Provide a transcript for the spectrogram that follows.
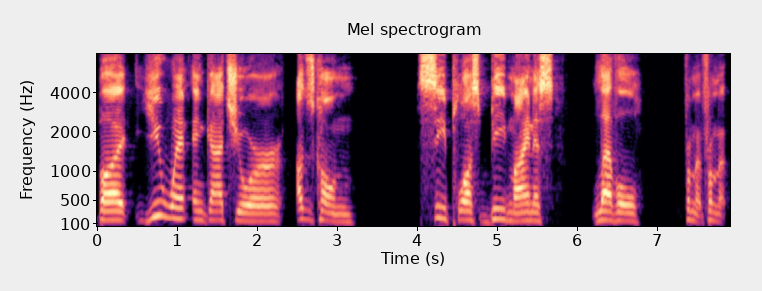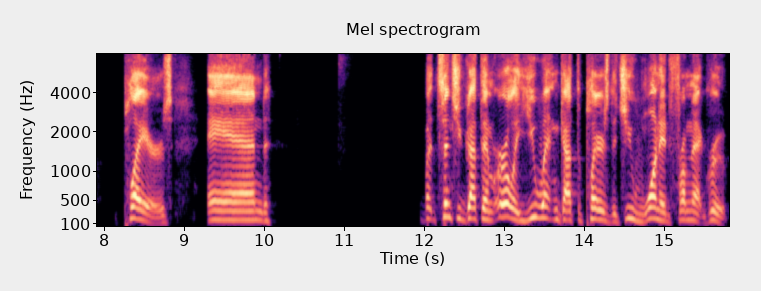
but you went and got your, I'll just call them C plus B minus level from from players. And but since you got them early you went and got the players that you wanted from that group.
